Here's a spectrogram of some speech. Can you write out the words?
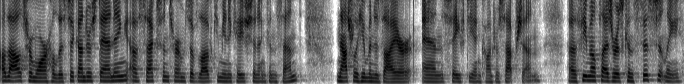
allows for more holistic understanding of sex in terms of love, communication, and consent natural human desire and safety and contraception. Uh, female pleasure is consistently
